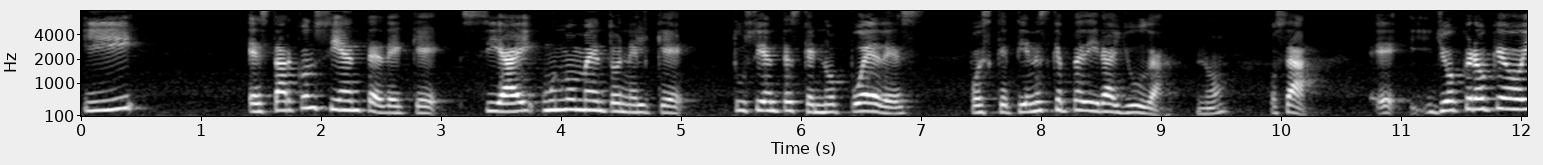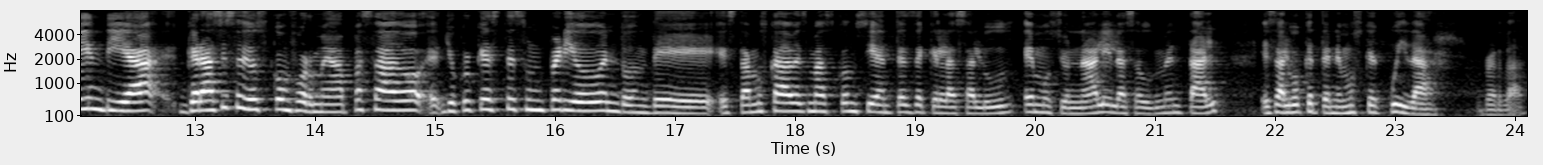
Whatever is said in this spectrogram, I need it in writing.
y estar consciente de que si hay un momento en el que tú sientes que no puedes pues que tienes que pedir ayuda, ¿no? O sea, eh, yo creo que hoy en día, gracias a Dios, conforme ha pasado, eh, yo creo que este es un periodo en donde estamos cada vez más conscientes de que la salud emocional y la salud mental es algo que tenemos que cuidar, ¿verdad?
